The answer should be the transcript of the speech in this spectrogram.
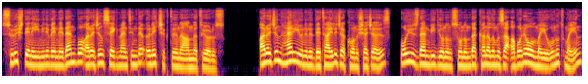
sürüş deneyimini ve neden bu aracın segmentinde öne çıktığını anlatıyoruz. Aracın her yönünü detaylıca konuşacağız, o yüzden videonun sonunda kanalımıza abone olmayı unutmayın,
